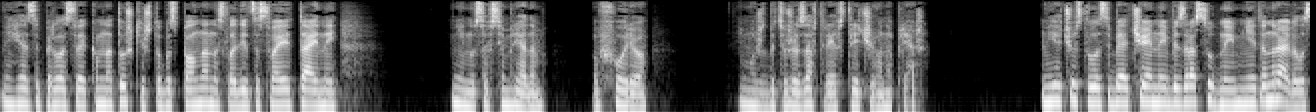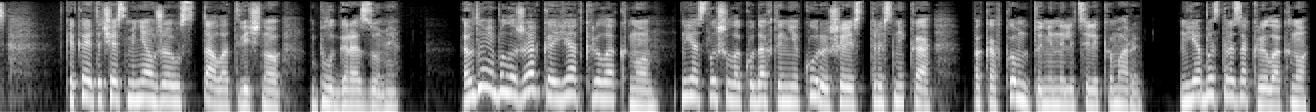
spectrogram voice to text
Я заперла своей комнатушке, чтобы сполна насладиться своей тайной. Нину совсем рядом, в Форио. И, может быть, уже завтра я встречу его на пляже. Я чувствовала себя отчаянной и безрассудной, и мне это нравилось. Какая-то часть меня уже устала от вечного благоразумия. В доме было жарко, и я открыла окно. Я слышала кудахтанье куры и шелест тростника, пока в комнату не налетели комары. Я быстро закрыла окно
